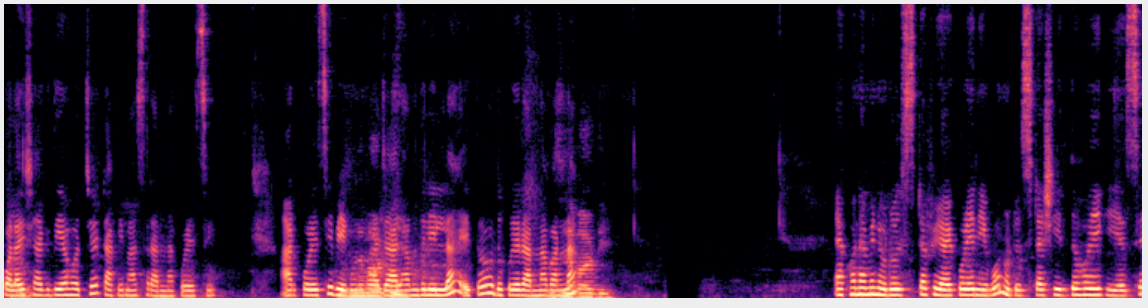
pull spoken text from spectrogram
কলাই শাক দিয়ে হচ্ছে টাকি মাছ রান্না করেছি। আর করেছি বেগুন ভাজা আলহামদুলিল্লাহ। এ তো দুপুরে রান্না বান্না। এখন আমি নুডলসটা ফ্রাই করে নেব। নুডলসটা সিদ্ধ হয়ে গিয়েছে।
